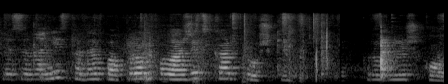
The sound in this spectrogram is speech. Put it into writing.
Сейчас я на низ тогда попробую положить картошки кругляшком.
